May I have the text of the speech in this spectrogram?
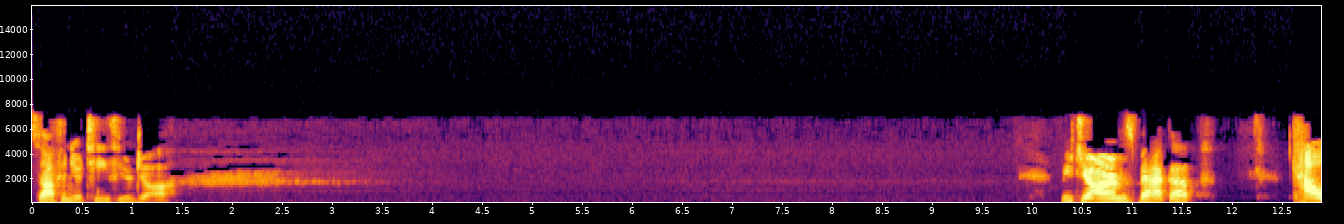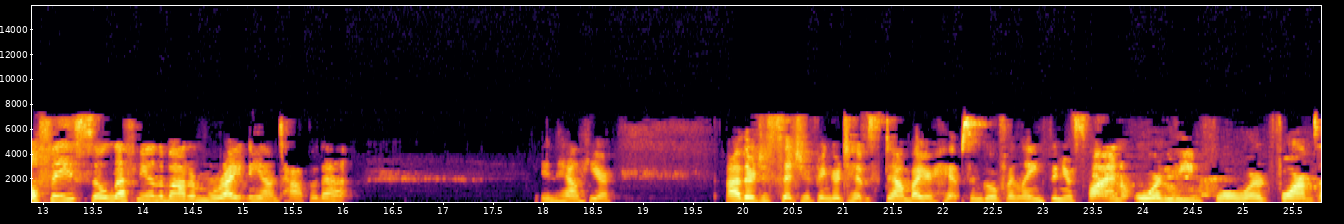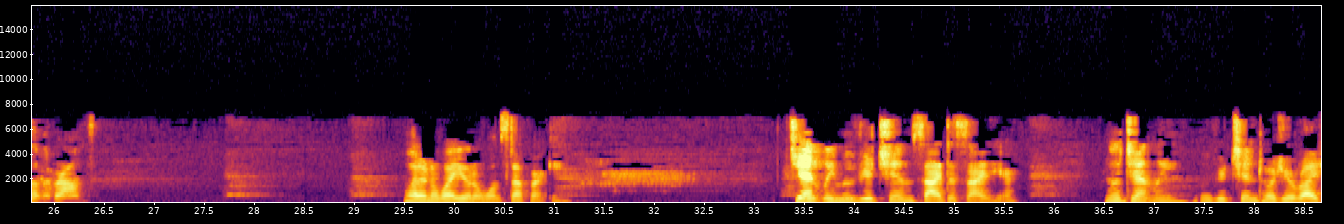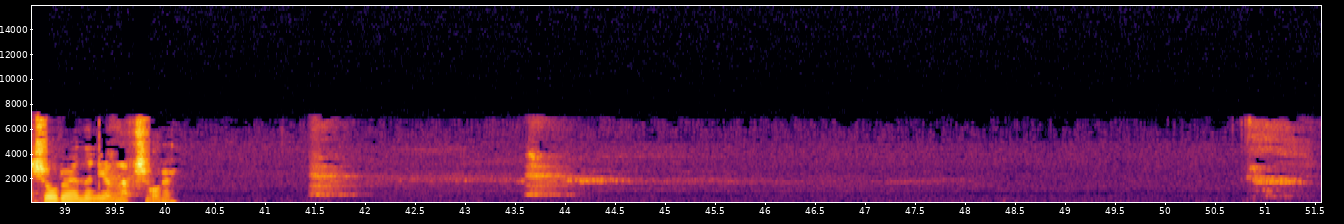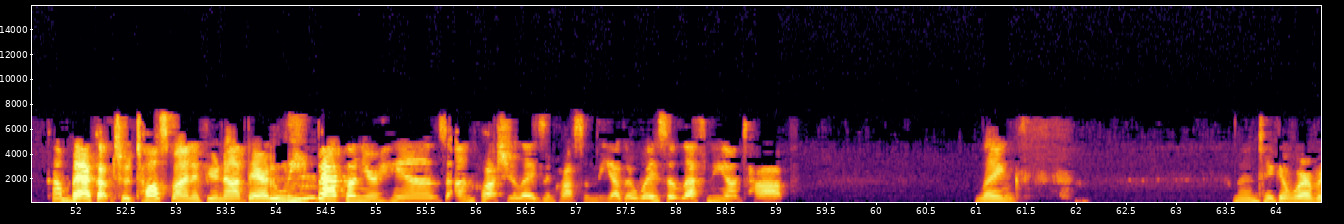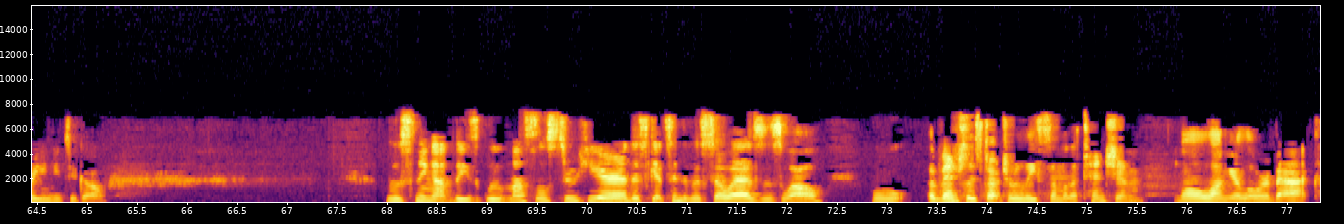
Soften your teeth, your jaw. Reach your arms back up. Cow face, so left knee on the bottom, right knee on top of that. Inhale here. Either just set your fingertips down by your hips and go for length in your spine or lean forward, forearms on the ground. I don't know why Yoda won't stop barking. Gently move your chin side to side here. Real gently move your chin towards your right shoulder and then your left shoulder. Come back up to a tall spine if you're not there. Lean back on your hands, uncross your legs and cross them the other way. So left knee on top, length. And then take it wherever you need to go. Loosening up these glute muscles through here. This gets into the psoas as well. We'll eventually start to release some of the tension all along your lower back.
